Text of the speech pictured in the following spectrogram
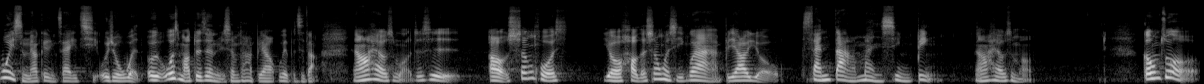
为什么要跟你在一起？我就问，我为什么要对这个女生发飙？我也不知道。然后还有什么？就是哦，生活有好的生活习惯，不要有三大慢性病。然后还有什么？工作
